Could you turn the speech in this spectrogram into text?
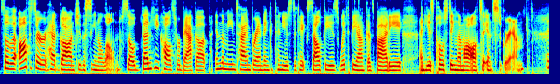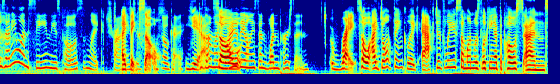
So the officer had gone to the scene alone. So then he calls for backup. In the meantime, Brandon continues to take selfies with Bianca's body and he's posting them all to Instagram. Is anyone seeing these posts and like trying? I think to- so. Okay. Yeah. I'm like, so, why did they only send one person? Right. So I don't think like actively someone was looking at the posts and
